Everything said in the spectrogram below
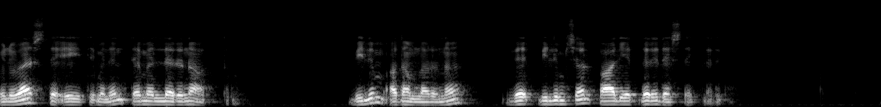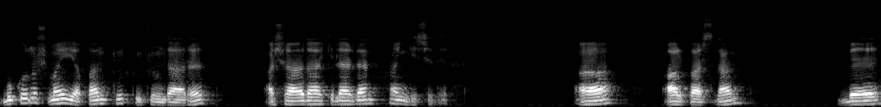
üniversite eğitiminin temellerini attım. Bilim adamlarını ve bilimsel faaliyetleri destekledim. Bu konuşmayı yapan Türk hükümdarı aşağıdakilerden hangisidir? A. Alparslan B.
